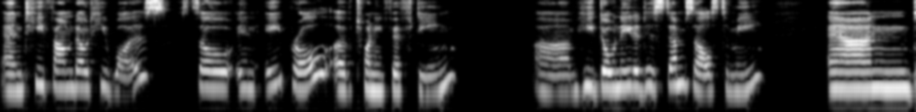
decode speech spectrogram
and he found out he was. So in April of 2015, um, he donated his stem cells to me, and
